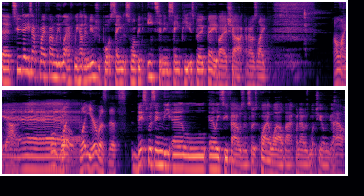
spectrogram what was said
Uh, two days after my family left, we had a news report saying that someone had been eaten in St. Petersburg Bay by a shark. And I was like, Oh my god. What what year was this? This was in the early, early 2000s, so it's quite a while back when I was much younger. Wow.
